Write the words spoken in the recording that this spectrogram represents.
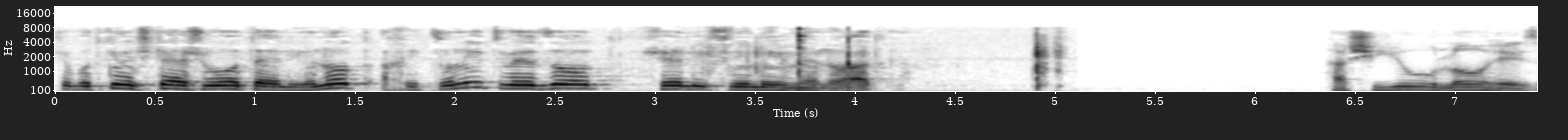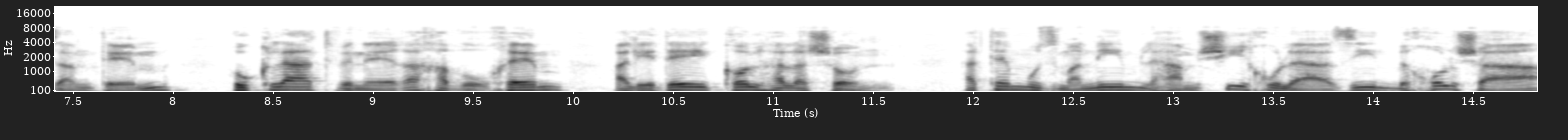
שבודקים את שתי השורות העליונות, החיצונית ואת זאת שלפנים ממנו. עד כאן. השיעור לא האזנתם, הוקלט ונערך עבורכם על ידי כל הלשון. אתם מוזמנים להמשיך ולהאזין בכל שעה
